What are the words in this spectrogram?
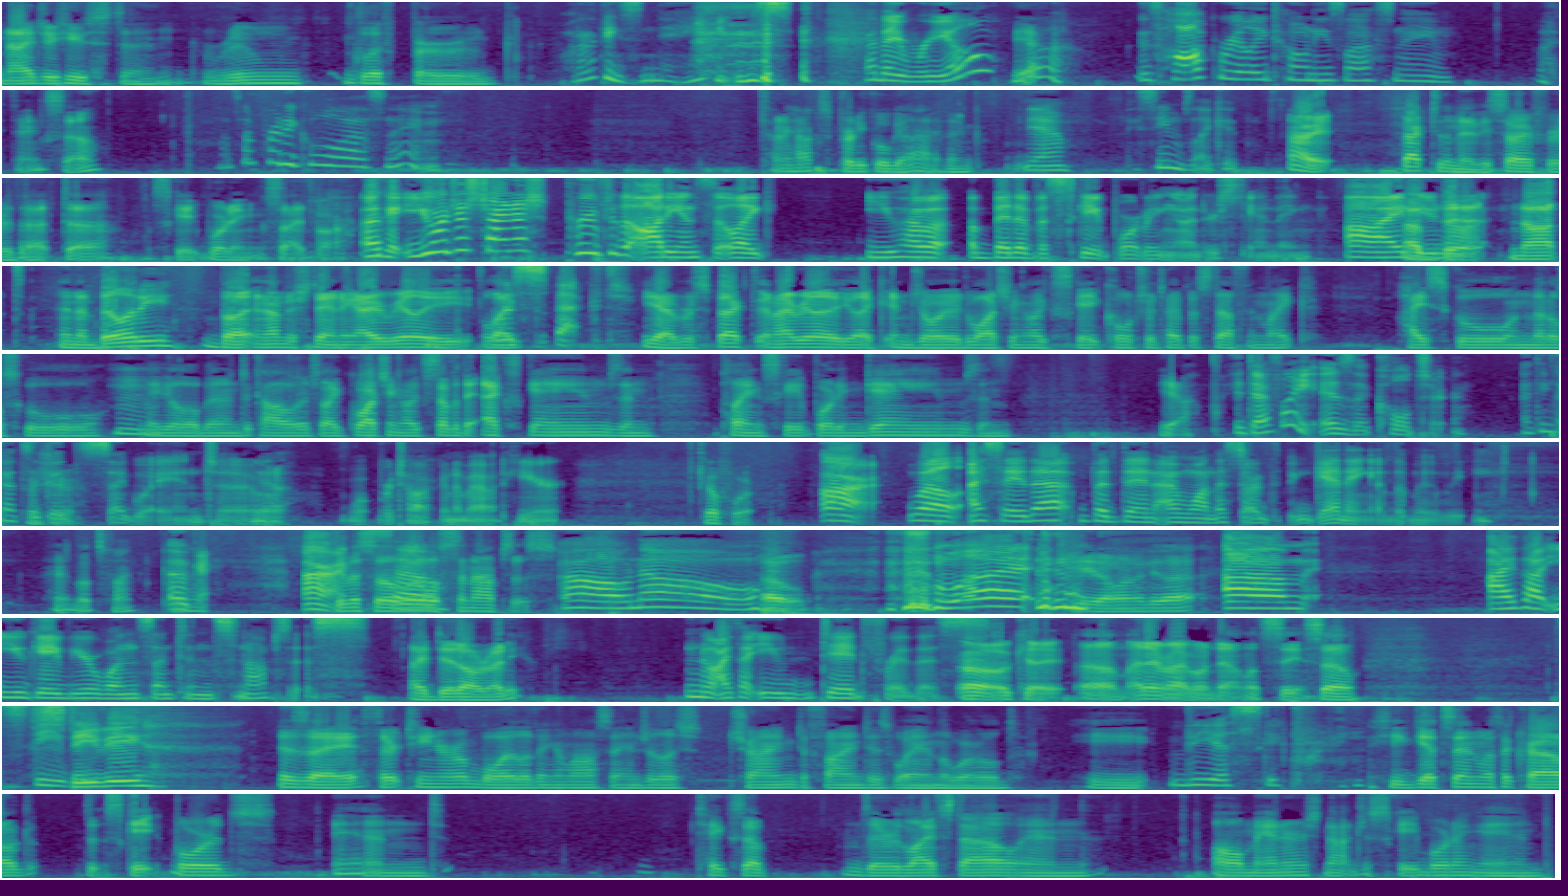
Nyjah Huston, Rune Glifberg. What are these names? are they real? Yeah, Is Hawk really Tony's last name? I think so. That's a pretty cool last name. Tony Hawk's a pretty cool guy, I think. Yeah, he seems like it. All right, back to the movie. Sorry for that uh, skateboarding sidebar. Okay, you were just trying to sh- prove to the audience that like you have a, a bit of a skateboarding understanding. I a do bit, not. not an ability, but an understanding. I really like. Respect. yeah, respect, and I really like enjoyed watching like skate culture type of stuff in like high school and middle school, Hmm. maybe a little bit into college. Like watching like stuff at the X Games and playing skateboarding games, and yeah, It definitely is a culture. I think that's For a good sure. segue into Yeah. what we're talking about here. go for it. All right. Well, I say that, but then I want to start at the beginning of the movie. That's fine. Go Okay. ahead. All right. give us a so- little synopsis. Oh no! Oh, what? you don't want to do that? Um, I thought you gave your one sentence synopsis. I did already. No, I thought you did for this. Oh, okay. Um, I didn't write one down. Let's see. So Stevie. Stevie is a 13 year old boy living in Los Angeles trying to find his way in the world. He via skateboarding. he gets in with a crowd skateboards and takes up their lifestyle in all manners, not just skateboarding, and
